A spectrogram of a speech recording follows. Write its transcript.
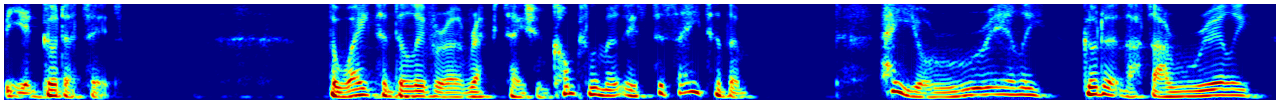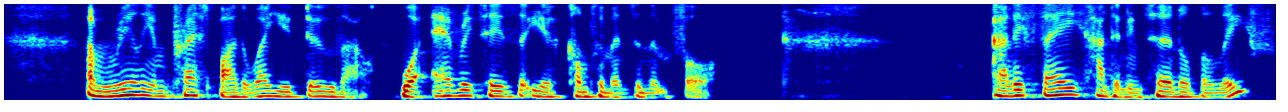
but you're good at it. The way to deliver a reputation compliment is to say to them, Hey, you're really good at that. I really, I'm really impressed by the way you do that, whatever it is that you're complimenting them for. And if they had an mm-hmm. internal belief,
